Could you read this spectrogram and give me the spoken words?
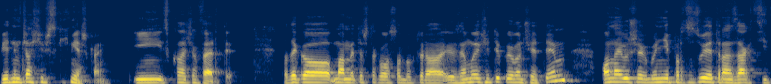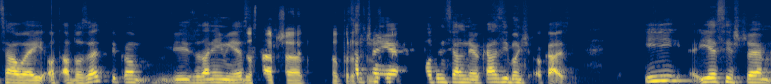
w jednym czasie wszystkich mieszkań i składać oferty. Dlatego mamy też taką osobę, która zajmuje się tylko i wyłącznie tym. Ona już jakby nie procesuje transakcji całej od A do Z, tylko jej zadaniem jest dostarcza po prostu dostarczenie potencjalnej okazji bądź okazji. I jest jeszcze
